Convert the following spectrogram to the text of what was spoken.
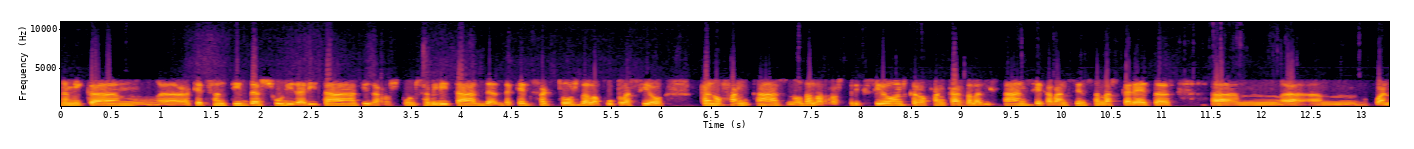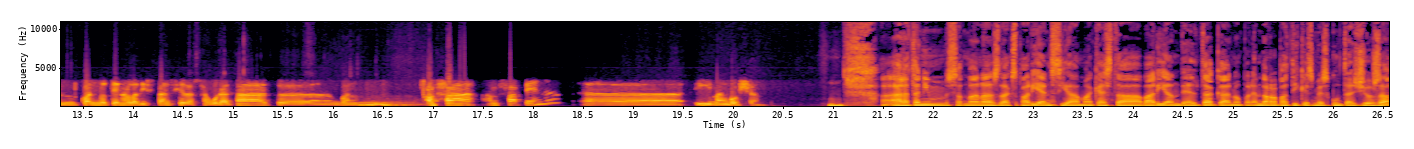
una mica eh, aquest sentit de solidaritat i de responsabilitat d'aquests sectors de la població que no fan cas no, de les restriccions, que no fan cas de la distància, que van sense mascaretes eh, eh, quan, quan no tenen la distància de seguretat. Eh, bueno, em, fa, em fa pena eh, i m'angoixa. Ara tenim setmanes d'experiència amb aquesta variant Delta, que no parem de repetir que és més contagiosa.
